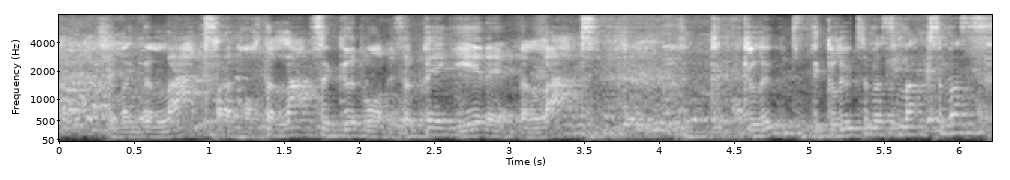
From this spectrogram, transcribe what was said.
No! Like the lat, oh, the lat's a good one. It's a big in it. The lat, glute, the glutamus maximus.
